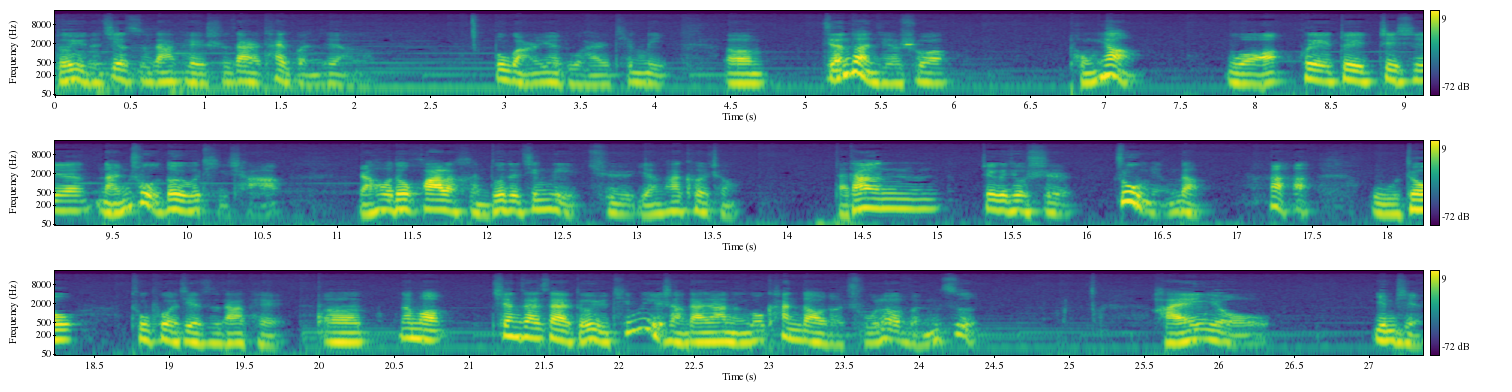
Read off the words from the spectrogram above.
德语的介词搭配实在是太关键了，不管是阅读还是听力，呃，简短截说，同样。我会对这些难处都有体察，然后都花了很多的精力去研发课程。哒当，这个就是著名的哈哈 五周突破介词搭配。呃，那么现在在德语听力上，大家能够看到的，除了文字，还有音频，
